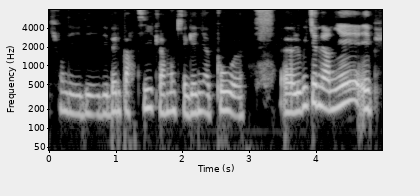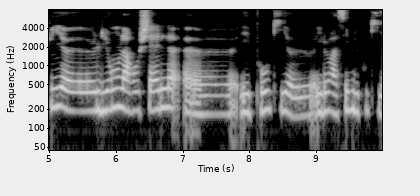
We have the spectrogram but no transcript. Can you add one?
qui font des, belles parties. Clermont qui a gagné à Pau le week-end dernier, et puis Lyon, La Rochelle et Pau, qui, et le Racing, du coup, qui,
